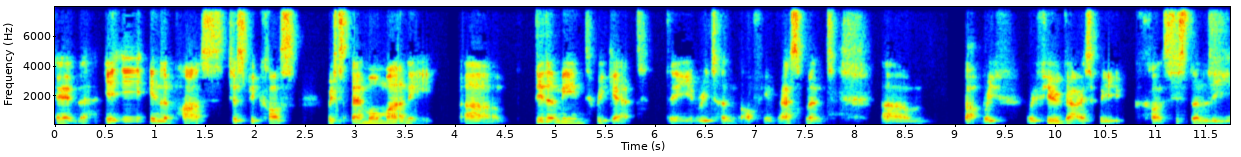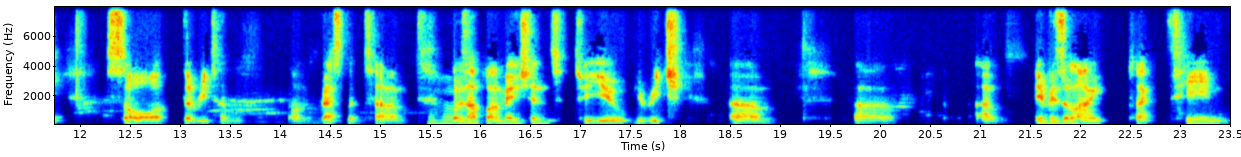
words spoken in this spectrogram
and in, in, the past, just because we spend more money uh, didn't mean we get the return of investment. Um, but with with you guys, we consistently saw the return on investment. Um, mm-hmm. For example, I mentioned to you, you reach um, uh, uh, Invisalign Platinum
